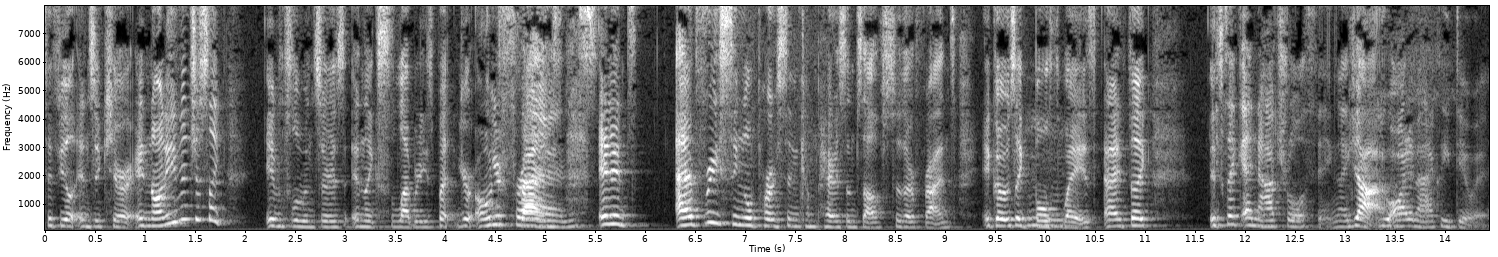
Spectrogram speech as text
to feel insecure and not even just like influencers and like celebrities but your own Your friends. friends. and it's every single person compares themselves to their friends it goes like both ways and i feel like It's like a natural thing. Like Yeah. you automatically do it.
